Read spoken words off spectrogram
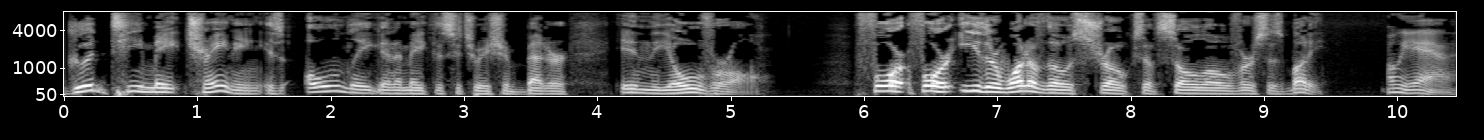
good teammate training is only going to make the situation better in the overall for for either one of those strokes of solo versus buddy. Oh yeah,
